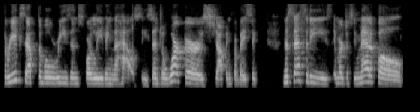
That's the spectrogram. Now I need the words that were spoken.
three acceptable reasons for leaving the house essential workers, shopping for basic necessities, emergency medical,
